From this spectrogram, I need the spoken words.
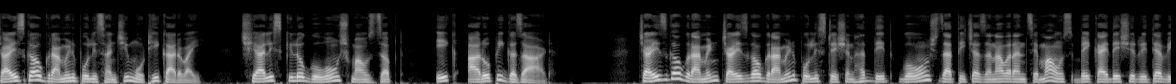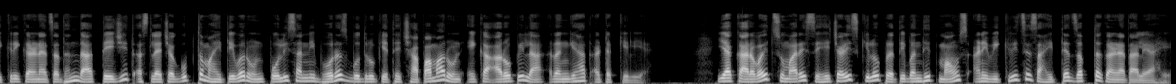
चाळीसगाव ग्रामीण पोलिसांची मोठी कारवाई. छियालीस किलो गोवंश मांस जप्त एक आरोपी गजाआड. चाळीसगाव ग्रामीण चाळीसगाव ग्रामीण पोलीस स्टेशन हद्दीत गोवंश जातीच्या जनावरांचे मांस बेकायदेशीररित्या विक्री करण्याचा धंदा तेजीत असल्याच्या गुप्त माहितीवरून पोलिसांनी भोरस बुद्रुक येथे छापा मारून एका आरोपीला रंगेहात अटक केली आहे या कारवाईत सुमारे सेहेचाळीस किलो प्रतिबंधित मांस आणि विक्रीचे साहित्य जप्त करण्यात आले आहे.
